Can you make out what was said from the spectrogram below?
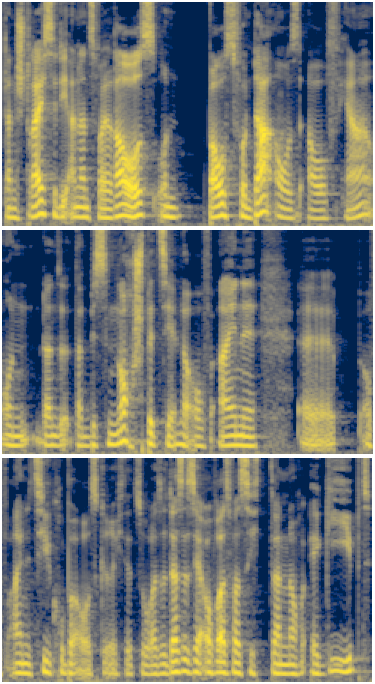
dann streichst du die anderen zwei raus und baust von da aus auf, ja, und dann, dann bist du noch spezieller auf eine, äh, auf eine Zielgruppe ausgerichtet. So, also das ist ja auch was, was sich dann noch ergibt.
